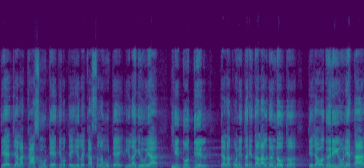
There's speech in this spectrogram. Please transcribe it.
ते ज्याला कास मोठी आहे ती बघते हिला कासाला मोठी आहे हिला घेऊया. ही दूध देईल. त्याला कोणीतरी दलाल गंडवतं. ते जेव्हा घरी घेऊन येतात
